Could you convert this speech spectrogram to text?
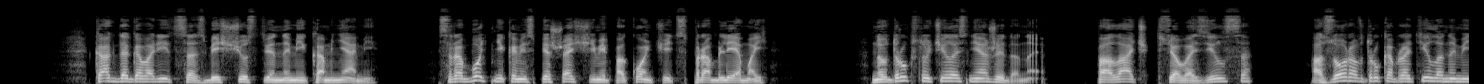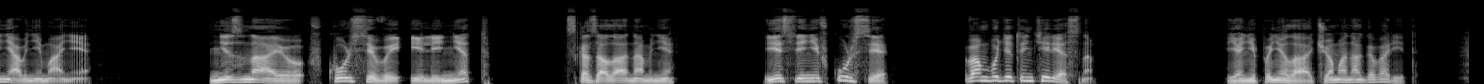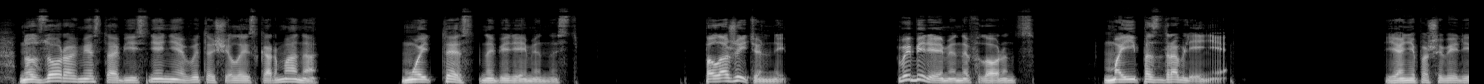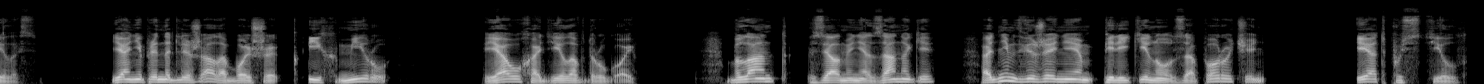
Как договориться с бесчувственными камнями? С работниками, спешащими покончить с проблемой? Но вдруг случилось неожиданное. Палач все возился, а Зора вдруг обратила на меня внимание. «Не знаю, в курсе вы или нет», сказала она мне. Если не в курсе, вам будет интересно. Я не поняла, о чем она говорит. Но Зора вместо объяснения вытащила из кармана мой тест на беременность. Положительный. Вы беременны, Флоренс. Мои поздравления. Я не пошевелилась. Я не принадлежала больше к их миру, я уходила в другой. Блант взял меня за ноги, одним движением перекинул за поручень и отпустил.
